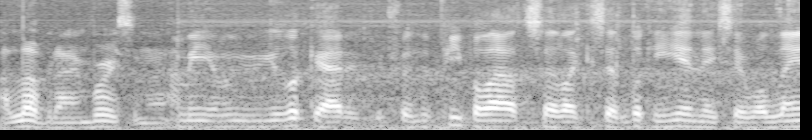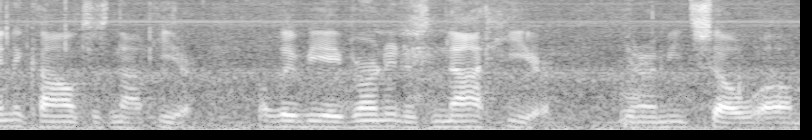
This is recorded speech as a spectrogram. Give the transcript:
I love it. I embrace it, man. I mean, when you look at it, from the people outside, like I said, looking in, they say, well, Landon Collins is not here. Olivier Vernon is not here. You know what I mean? So, um,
